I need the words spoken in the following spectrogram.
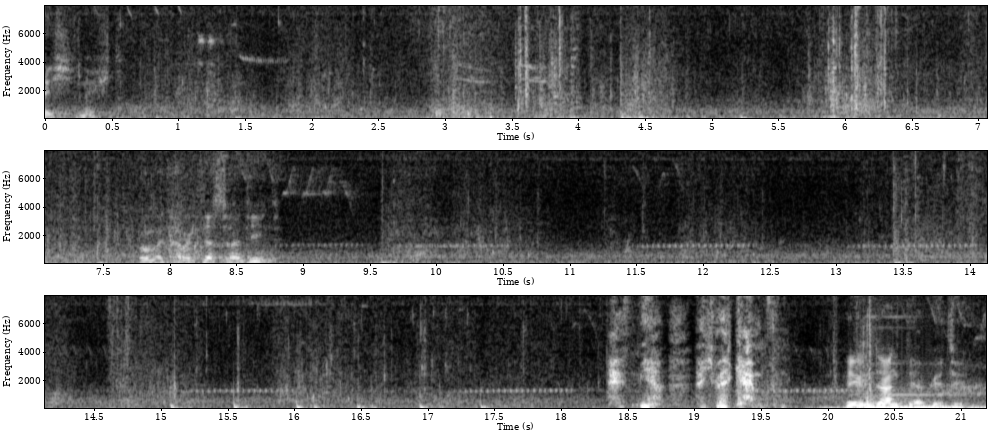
Mich nicht. Womit habe ich das verdient? Hilf mir, ich will kämpfen. Vielen Dank, Deputy.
